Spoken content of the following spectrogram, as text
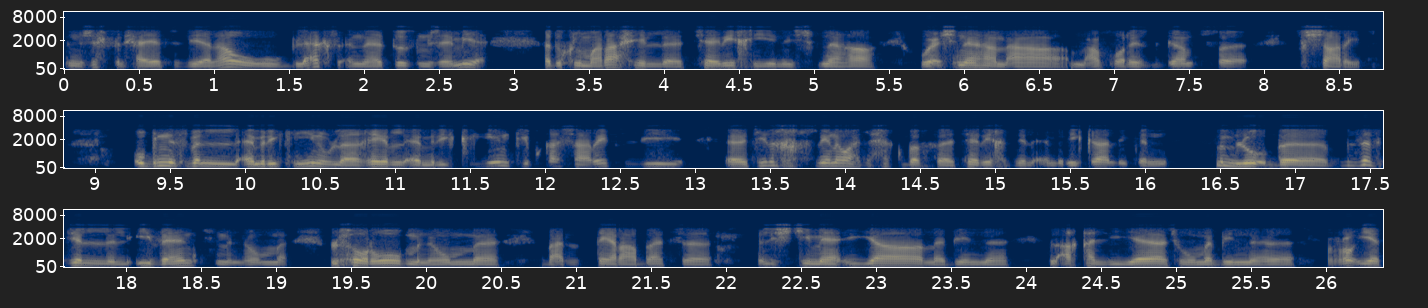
تنجح في الحياة ديالها وبالعكس أنها تدوز من جميع هذوك المراحل التاريخية اللي شفناها وعشناها مع مع فوريست جامب في الشريط. وبالنسبة للأمريكيين ولا غير الأمريكيين كيبقى شريط اللي آه، تيلخص لنا واحد الحقبة في التاريخ ديال أمريكا اللي كان مملوء بزاف ديال ال events منهم الحروب منهم بعض الاضطرابات الاجتماعية ما بين الأقليات وما بين رؤية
